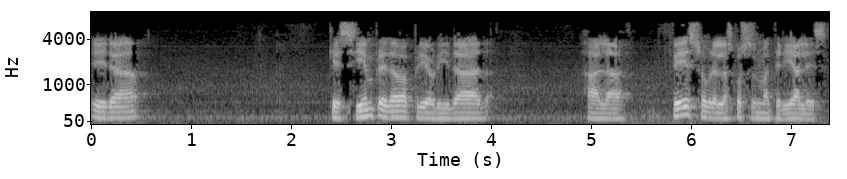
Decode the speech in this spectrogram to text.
era que siempre daba prioridad a la fe sobre las cosas materiales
